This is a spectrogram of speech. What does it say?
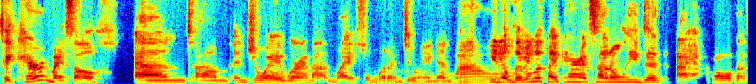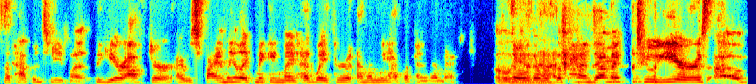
take care of myself and um, enjoy where I'm at in life and what I'm doing. And Wow. you know, living with my parents, not only did I have all of that stuff happen to me, but the year after I was finally like making my headway through it. And then we had the pandemic. oh, so yeah, there was that. the pandemic, two years of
